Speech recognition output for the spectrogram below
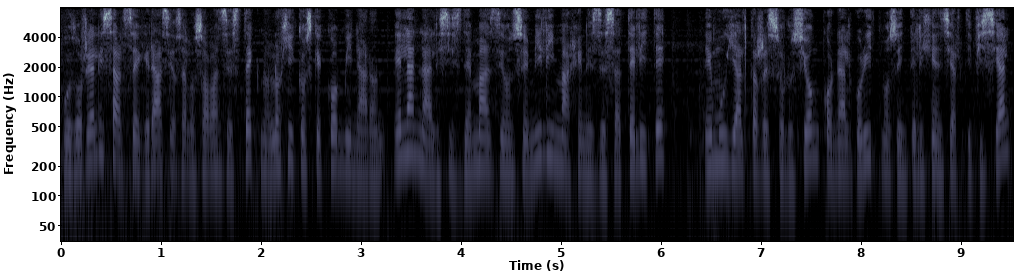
pudo realizarse gracias a los avances tecnológicos que combinaron el análisis de más de 11.000 imágenes de satélite de muy alta resolución con algoritmos de inteligencia artificial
